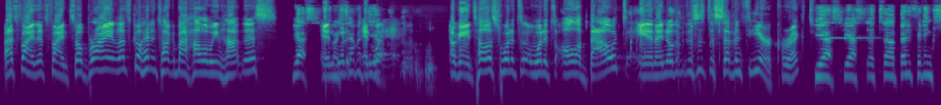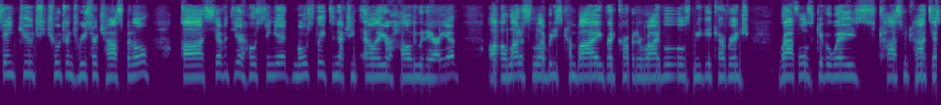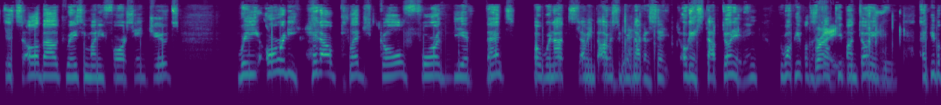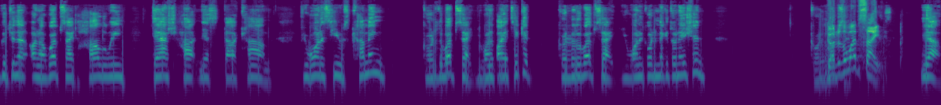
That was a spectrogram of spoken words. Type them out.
That's fine. That's fine. So, Brian, let's go ahead and talk about Halloween hotness. Yes, And my what, and what, okay, tell us what it's what it's all about. And I know that this is the seventh year, correct? Yes, yes. It's uh, benefiting St. Jude's Children's Research Hospital. Uh, seventh year hosting it. Mostly it's in actually LA or Hollywood area. Uh, a lot of celebrities come by, red carpet arrivals, media coverage, raffles, giveaways, costume contests. It's all about raising money for St. Jude's. We already hit our pledge goal for the event, but we're not, I mean, obviously, we're not going to say, okay, stop donating. We want people to still keep on donating. And people can do that on our website, Halloween hotness.com. If you want to see who's coming, go to the website. You want to buy a ticket, go to the website. You want to go to make a donation, go to the Go website. to the website. Yeah.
